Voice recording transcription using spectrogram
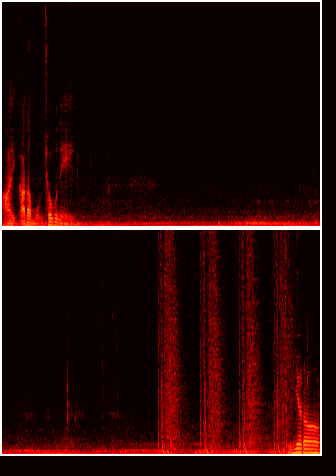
아, 이 가다 멈춰보네. 문 열어.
